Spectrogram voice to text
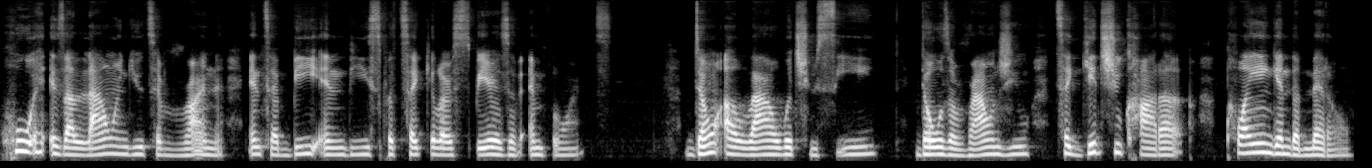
who is allowing you to run and to be in these particular spheres of influence. Don't allow what you see those around you to get you caught up playing in the middle.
